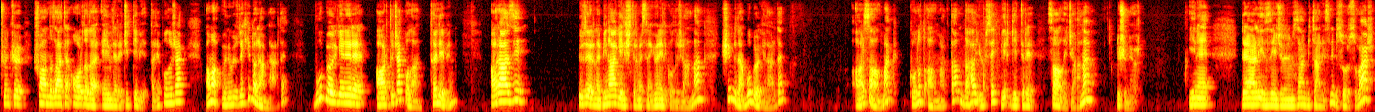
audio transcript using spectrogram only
Çünkü şu anda zaten orada da evlere ciddi bir talep olacak. Ama önümüzdeki dönemlerde bu bölgelere artacak olan talebin arazi üzerine bina geliştirmesine yönelik olacağından şimdiden bu bölgelerde arsa almak konut almaktan daha yüksek bir getiri sağlayacağını düşünüyorum. Yine değerli izleyicilerimizden bir tanesinin bir sorusu var.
